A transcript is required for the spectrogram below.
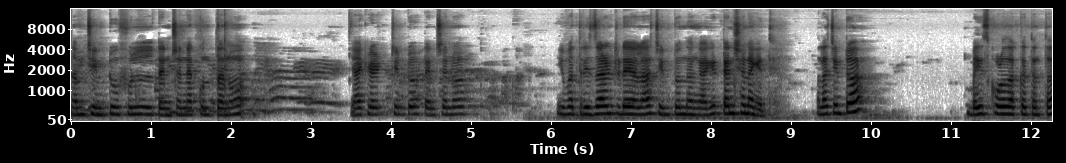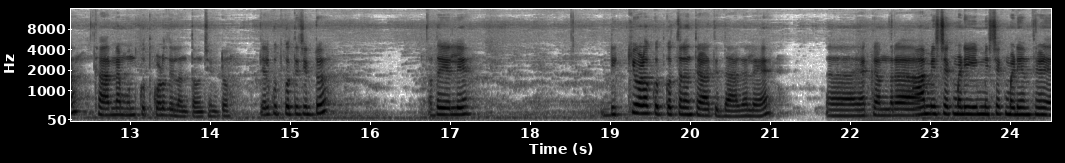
ನಮ್ಮ ಚಿಂಟು ಫುಲ್ ಟೆನ್ಷನ್ನಾಗ ಕುಂತಾನು. ಯಾಕೆ ಹೇಳಿ ಚಿಂಟು ಟೆನ್ಷನು ಇವತ್ತು ರಿಸಲ್ಟ್ ಡೇ ಅಲ್ಲ, ಚಿಂಟುಂದು ಹಂಗಾಗಿ ಟೆನ್ಷನ್ ಆಗೈತಿ. ಅಲ್ಲ ಚಿಂಟು? ಬೈಸ್ಕೊಳ್ಳೋದಾಕತ್ತಂತ ಕಾರ್ನ ಮುಂದೆ ಕೂತ್ಕೊಳ್ಳೋದಿಲ್ಲ ಅಂತ ಅವ್ನು ಚಿಂಟು. ಎಲ್ಲಿ ಕೂತ್ಕೋತಿ ಚಿಂಟು? ಅದೇ ಎಲ್ಲಿ? ಡಿಕ್ಕಿ ಒಳಗೆ ಕೂತ್ಕೋತಾನಂತ ಅಂತ ಹೇಳ್ತಿದ್ದ ಆಗಲೇ. ಯಾಕಂದ್ರೆ ಆ ಮಿಸ್ಟೇಕ್ ಮಾಡಿ, ಈ ಮಿಸ್ಟೇಕ್ ಮಾಡಿ ಅಂಥೇಳಿ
